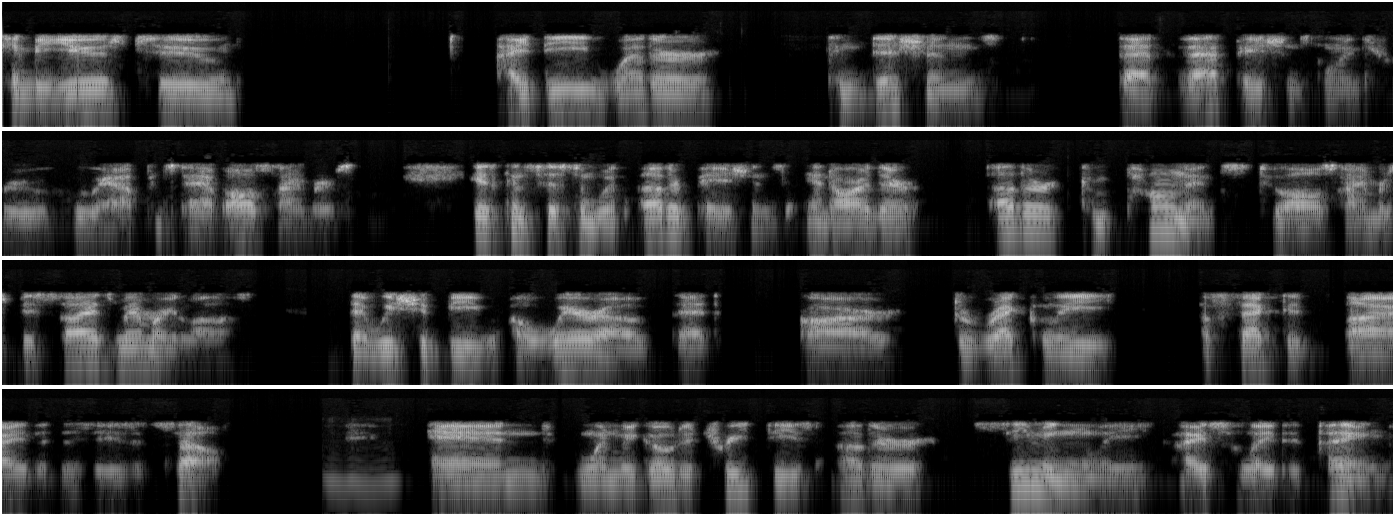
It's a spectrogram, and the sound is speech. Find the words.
can be used to ID whether conditions that that patient's going through who happens to have Alzheimer's is consistent with other patients and are there other components to Alzheimer's besides memory loss that we should be aware of that are directly affected by the disease itself. Mm-hmm. And when we go to treat these other seemingly isolated things,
